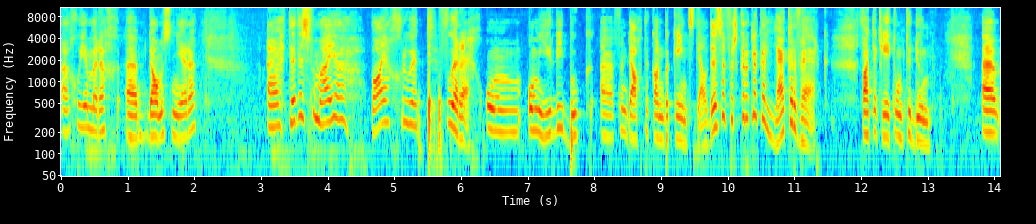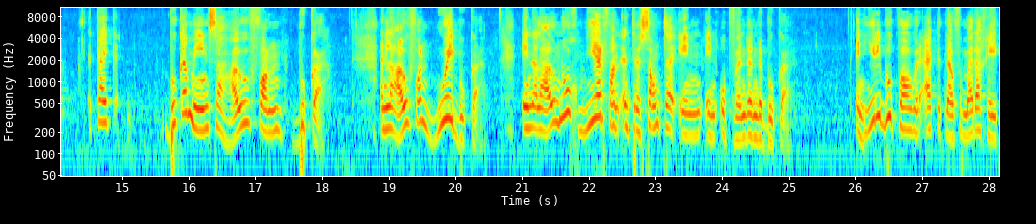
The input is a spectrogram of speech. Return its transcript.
Uh goeiemiddag uh dames en here. Uh dit is vir my 'n uh, baie groot voorreg om om hierdie boek uh vandag te kan bekendstel. Dis 'n verskriklike lekker werk wat ek het om te doen. Uh kyk, boeke mense hou van boeke. En hulle hou van mooi boeke. En hulle hou nog meer van interessante en en opwindende boeke. En hierdie boek waaroor ek dit nou vanmiddag het,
